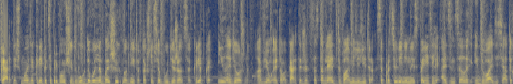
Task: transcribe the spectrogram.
Картридж в моде крепится при помощи двух довольно больших магнитов, так что все будет держаться крепко и надежно. Объем этого картриджа составляет 2 мл, сопротивление на испарителе 1,2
